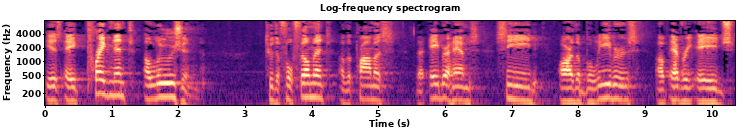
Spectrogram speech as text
is a pregnant allusion to the fulfillment of the promise that Abraham's seed are the believers of every age.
